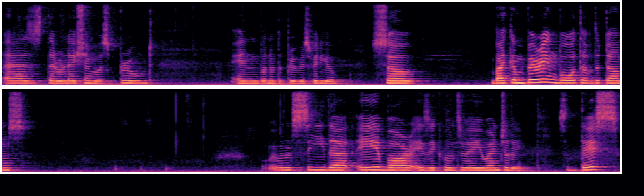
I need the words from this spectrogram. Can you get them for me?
as the relation was proved in one of the previous video. So by comparing both of the terms we will see that a bar is equal to a eventually. So this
